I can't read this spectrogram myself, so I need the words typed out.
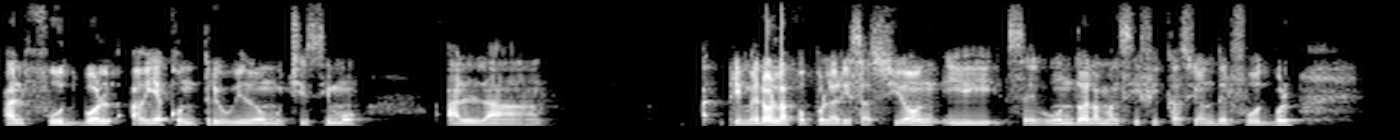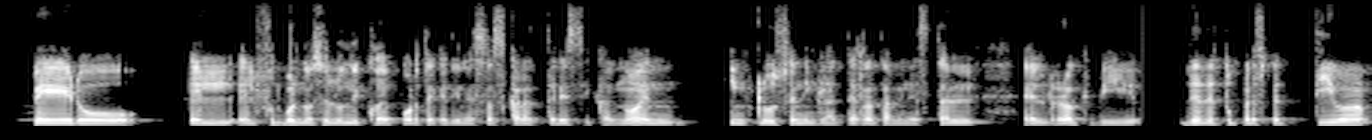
al fútbol había contribuido muchísimo a la, primero a la popularización y segundo a la masificación del fútbol, pero el, el, fútbol no es el único deporte que tiene esas características, ¿no? En, incluso en Inglaterra también está el, el rugby. Desde tu perspectiva,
